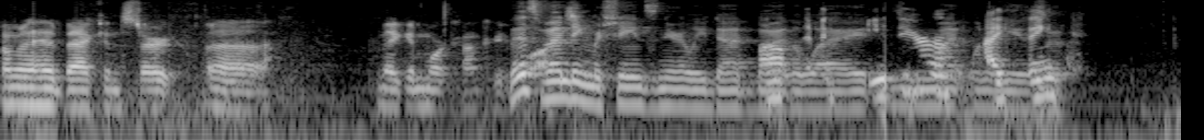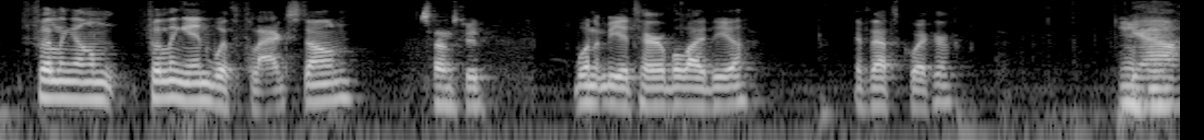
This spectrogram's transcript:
I'm gonna head back and start uh, making more concrete. This blocks. vending machine's nearly dead, by the Uh, way. easier, you might want to I use think, it. filling on filling in with flagstone Sounds good. wouldn't be a terrible idea, if that's quicker. Yeah,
